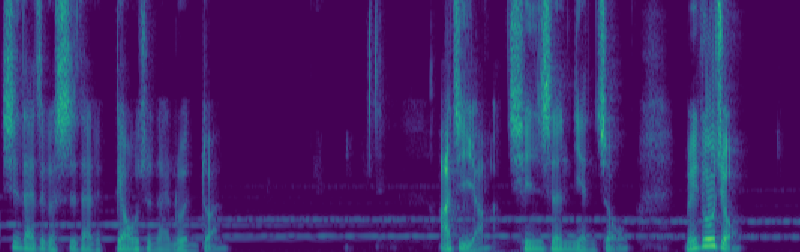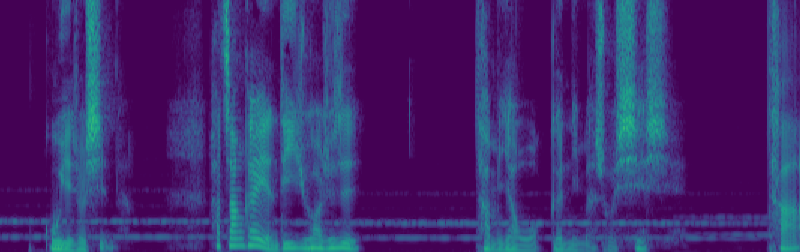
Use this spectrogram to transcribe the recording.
现在这个时代的标准来论断。阿纪啊，轻声念咒，没多久，姑爷就醒了。他张开眼，第一句话就是：“他们要我跟你们说谢谢。”他，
